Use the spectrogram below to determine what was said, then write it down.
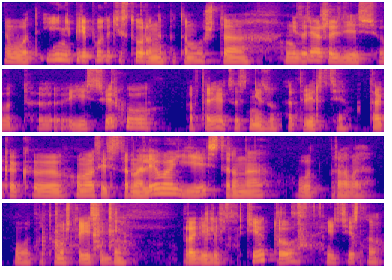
Вот. И не перепутайте стороны, потому что не зря же здесь вот э, есть сверху повторяются снизу отверстия. Так как э, у нас есть сторона левая, есть сторона вот правая. Вот, потому что если бы проделив в те, то, естественно,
